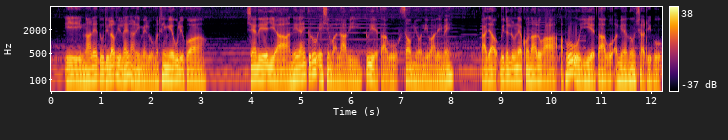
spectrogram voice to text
။အေးငါလည်းသူဒီလောက်ထိလိုက်လာနိုင်မယ်လို့မထင်ခဲ့ဘူးလေကွာ။ရှန်သေးကြီးဟာနေတိုင်းသူတို့အိမ်ရှင်မှာလာပြီးသူ့ရဲ့သားကိုစောင့်မျှော်နေပါလိမ့်မယ်။ ဒါကြောင့်ဗီဒလူနဲ့ခွန်သားတို့ဟာအဖိုးအိုကြီးရဲ့သားကိုအမြန်ဆုံးရှာတွေ့ဖို့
